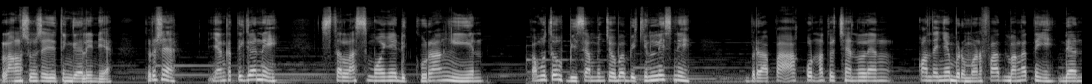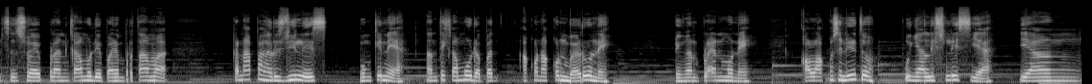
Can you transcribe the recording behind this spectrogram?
langsung saja tinggalin ya. Terus ya, yang ketiga nih, setelah semuanya dikurangin, kamu tuh bisa mencoba bikin list nih. Berapa akun atau channel yang kontennya bermanfaat banget nih dan sesuai plan kamu di paling pertama. Kenapa harus di list? Mungkin ya, nanti kamu dapat akun-akun baru nih dengan planmu nih. Kalau aku sendiri tuh punya list-list ya yang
